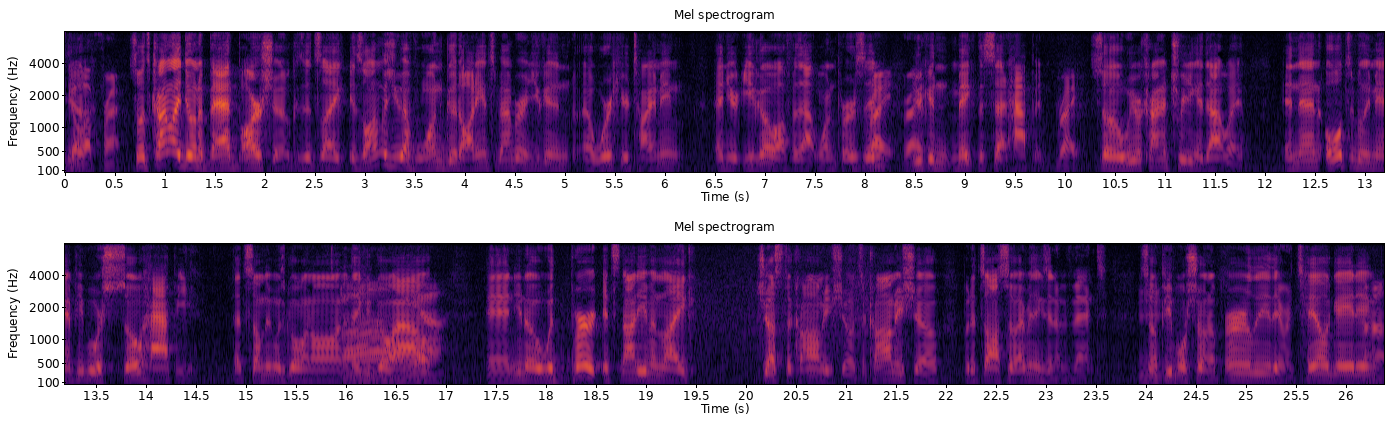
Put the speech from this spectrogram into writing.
go Yeah. up front. So it's kind of like doing a bad bar show because it's like as long as you have one good audience member and you can uh, work your timing and your ego off of that one person, Right, right. you can make the set happen. Right. So we were kind of treating it that way. And then ultimately, man, people were so happy that something was going on and they could go Oh, out. yeah. And you know, with Bert, it's not even like just a comedy show. It's a comedy show, but it's also everything's an event. So people were showing up early. They were tailgating. Mm-hmm. Uh-huh.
